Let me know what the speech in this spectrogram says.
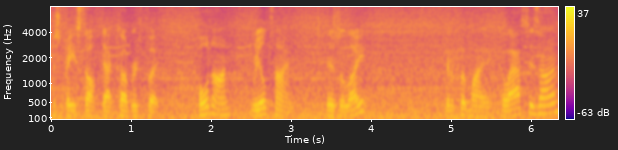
just based off that coverage, but hold on, real time. There's a light, I'm gonna put my glasses on.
